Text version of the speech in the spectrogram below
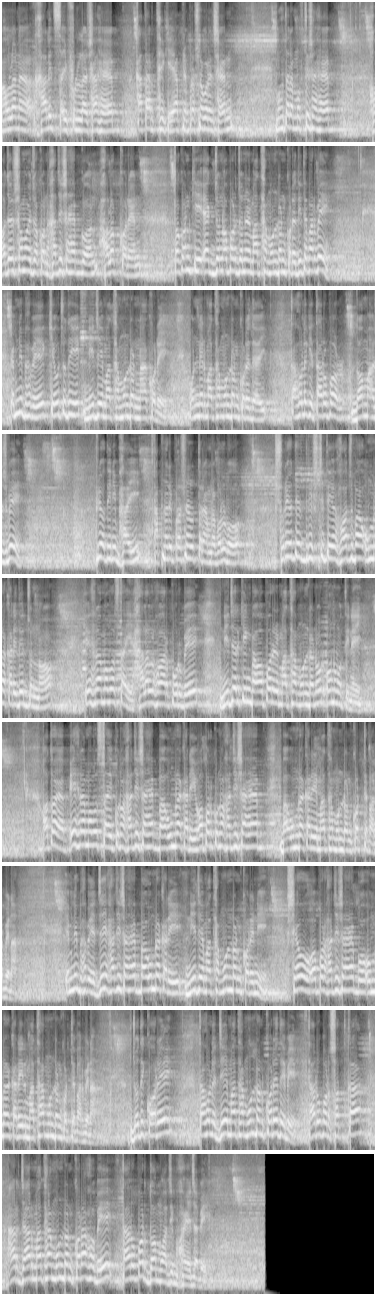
মাওলানা খালিদ সাইফুল্লাহ সাহেব কাতার থেকে আপনি প্রশ্ন করেছেন মোহতারা মুফতি সাহেব, হজের সময় যখন হাজি সাহেবগণ হলক করেন, তখন কি একজন অপরজনের মাথা মুন্ডন করে দিতে পারবে? এমনিভাবে কেউ যদি নিজে মাথা মুন্ডন না করে, অন্যের মাথা মুন্ডন করে দেয়, তাহলে কি তার উপর দম আসবে? প্রিয় দিনী ভাই, আপনার এই প্রশ্নের উত্তরে আমরা বলব, শরীয়তের দৃষ্টিতে হজ বা উমরাকারীদের জন্য এহরাম অবস্থায় হালাল হওয়ার পূর্বে নিজের কিংবা অপরের মাথা মুন্ডানোর অনুমতি নেই। অতএব এহরাম অবস্থায় কোনো হাজি সাহেব বা উমরাকারী অপর কোনো হাজি সাহেব বা উমরাকারীর মাথা মুন্ডন করতে পারবে না। এমনিভাবে যে হাজি সাহেব বা উমরাকারী নিজে মাথা মুন্ডন করেনি, সেও অপর হাজি সাহেব ও উমরাকারীর মাথা মুন্ডন করতে পারবে না। যদি করে, তাহলে যে মাথা মুন্ডন করে দেবে, তার উপর সৎকা আর যার মাথা মুন্ডন করা হবে, তার উপর দম ওয়াজিব হয়ে যাবে।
